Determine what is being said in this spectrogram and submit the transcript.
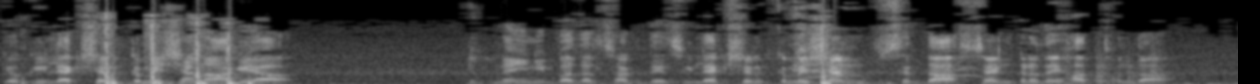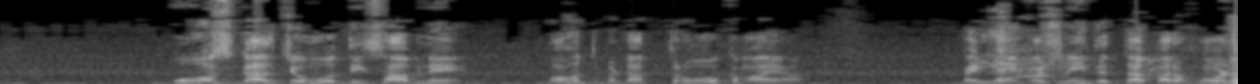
ਕਿਉਂਕਿ ਇਲੈਕਸ਼ਨ ਕਮਿਸ਼ਨ ਆ ਗਿਆ, ਨਹੀਂ ਨਹੀਂ ਬਦਲ ਸਕਦੇ ਸੀ। ਇਲੈਕਸ਼ਨ ਕਮਿਸ਼ਨ ਸਿੱਧਾ ਸੈਂਟਰ ਦੇ ਹੱਥ ਹੁੰਦਾ। ਉਸ ਗੱਲ 'ਚੋਂ ਮੋਦੀ ਸਾਹਿਬ ਨੇ ਬਹੁਤ ਵੱਡਾ ਧਰੋਹ ਕਮਾਇਆ। ਪਹਿਲਾਂ ਹੀ ਕੁਝ ਨਹੀਂ ਦਿੱਤਾ, ਪਰ ਹੁਣ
